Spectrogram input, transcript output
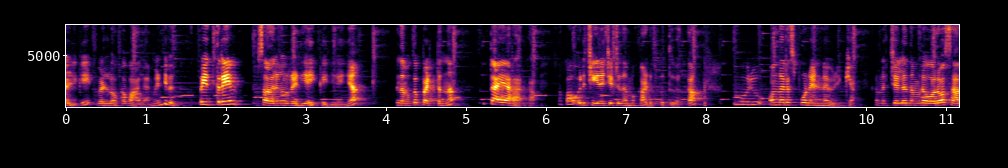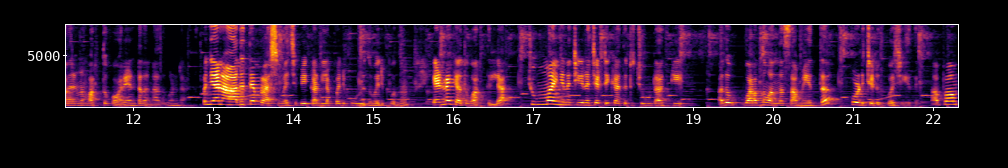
കഴുകി വെള്ളമൊക്കെ വാലാൻ വേണ്ടി വെക്കുക. അപ്പോൾ ഇത്രയും സാധനങ്ങൾ റെഡി ആയി കഴിഞ്ഞ് കഴിഞ്ഞാൽ നമുക്ക് പെട്ടെന്ന് തയ്യാറാക്കാം. അപ്പോൾ ഒരു ചീനച്ചട്ടി നമുക്ക് അടുപ്പത്ത് വെക്കാം. ഒരു ഒന്നര സ്പൂൺ എണ്ണ ഒഴിക്കാം. കാരണം വെച്ചാൽ നമ്മുടെ ഓരോ സാധനങ്ങളും വറുത്ത് കോരേണ്ടതാണ് അതുകൊണ്ടാണ്. അപ്പം ഞാൻ ആദ്യത്തെ പ്രാവശ്യം വെച്ചപ്പോൾ ഈ കടലപ്പരിപ്പ് ഉഴുന്നുപരിപ്പൊന്നും എണ്ണയ്ക്കകത്ത് വറുത്തില്ല. ചുമ്മാ ഇങ്ങനെ ചീനച്ചട്ടിക്കകത്തിട്ട് ചൂടാക്കി അത് വറന്നു വന്ന സമയത്ത് പൊടിച്ചെടുക്കുക ചെയ്ത് അപ്പം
